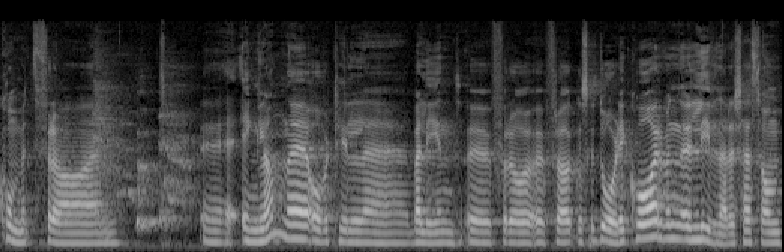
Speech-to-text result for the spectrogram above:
kommet fra eh, England over til Berlin for å, fra ganske dårlige kår, men livnærer seg som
